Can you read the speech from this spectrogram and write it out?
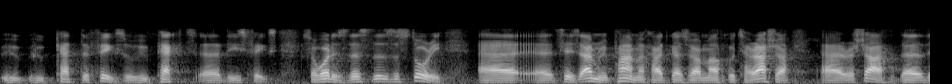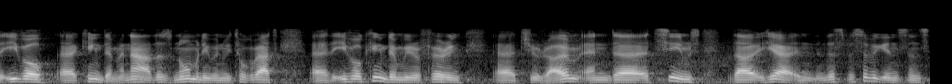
who, who cut the figs or who packed uh, these figs. So what is this? This is a story. Uh, uh it says Amri Pam Gazra Malchut uh, Rasha, the, the evil uh, kingdom. And now this normally when we talk about the evil kingdom, we're referring to Rome. And it seems though here in, in this specific instance,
